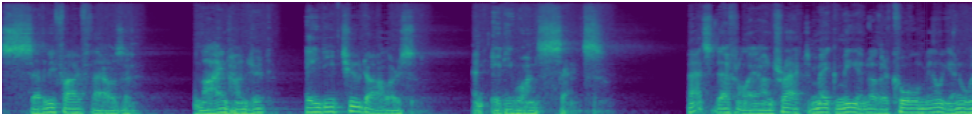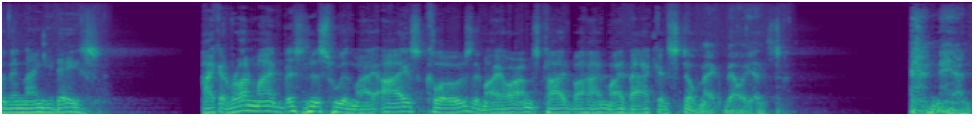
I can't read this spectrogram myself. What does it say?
$75,982.81. That's definitely on track to make me another cool million within 90 days. I could run my business with my eyes closed and my arms tied behind my back and still make millions. Man,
